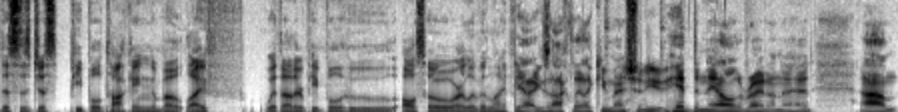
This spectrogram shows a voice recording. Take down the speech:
this is just people talking about life with other people who also are living life. Yeah, exactly. Like you mentioned, you hit the nail right on the head. Um,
